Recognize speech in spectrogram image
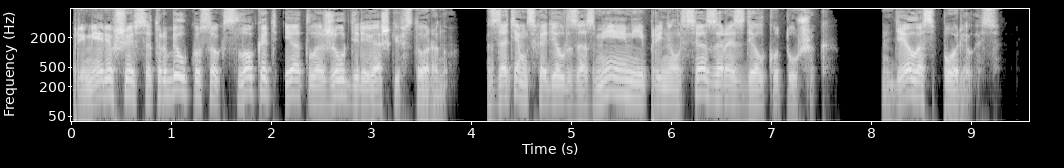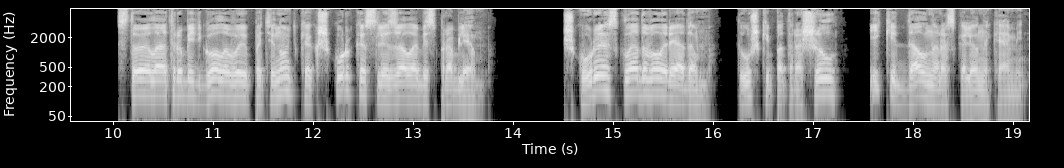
Примерившись, отрубил кусок с локоть и отложил деревяшки в сторону. Затем сходил за змеями и принялся за разделку тушек. Дело спорилось. Стоило отрубить голову и потянуть, как шкурка слезала без проблем. Шкуры я складывал рядом, тушки потрошил и кидал на раскаленный камень.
